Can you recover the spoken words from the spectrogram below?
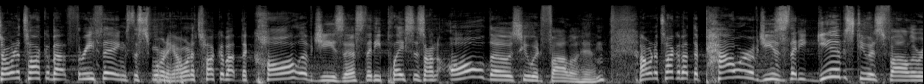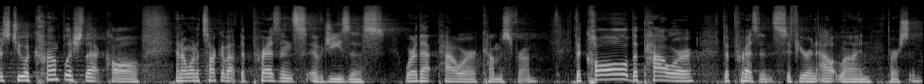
So, I want to talk about three things this morning. I want to talk about the call of Jesus that he places on all those who would follow him. I want to talk about the power of Jesus that he gives to his followers to accomplish that call. And I want to talk about the presence of Jesus, where that power comes from. The call, the power, the presence, if you're an outline person.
